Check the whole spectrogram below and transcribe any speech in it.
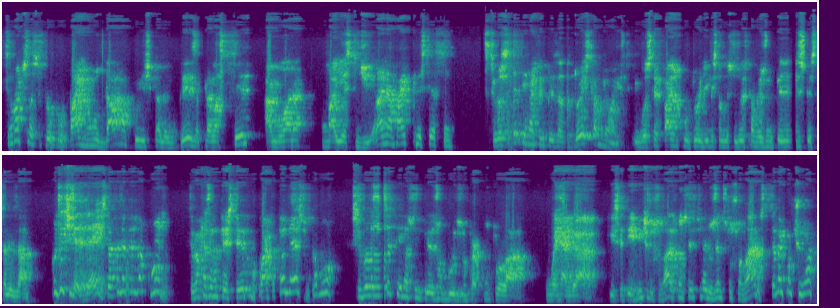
você não vai precisar se preocupar em mudar uma política da empresa para ela ser agora uma ISD. Ela já vai crescer assim. Se você tem na sua empresa dois caminhões e você faz o controle de emissão desses dois caminhões numa empresa especializada, quando você tiver 10, você vai fazer a mesma coisa. Você vai fazer no terceiro, no quarto, até o décimo, acabou. Se você tem na sua empresa um budget para controlar um RH e você tem 20 funcionários, quando você tiver 200 funcionários, você vai continuar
